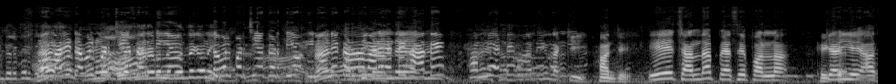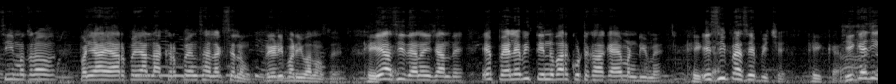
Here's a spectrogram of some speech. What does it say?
बिल्कुल, तो हमारी डबल पर्चियां सारे करती बंदे बोलते क्यों हैं नहीं? डबल पर्चियां करती हैं इन्होंने कहा पर्ची हमारे कराते अड्डे हैं। खाते हमने अड्डे खाते ਲੱਕੀ ਹਾਂਜੀ ਇਹ ਚਾਹੁੰਦਾ ਪੈਸੇ ਪਾਲਣਾ ठीक क्या है। ये ਅਸੀਂ मतलब 50000 रुपया लाख रुपए इनसे अलग से लूं रेडी पड़ी वालों से ठीक ये है। ਅਸੀਂ देना नहीं चाहते ये पहले भी तीन बार कुट खा के आए मंडी में ठीक है। इसी पैसे पीछे ਠੀਕ ਹੈ ठीक है जी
